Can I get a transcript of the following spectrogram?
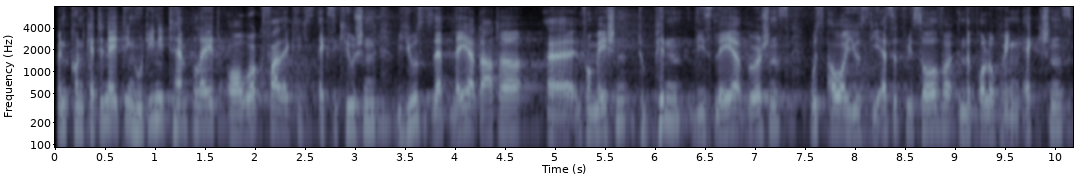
When concatenating Houdini template or workfile ex execution, we use that layer data uh, information to pin these layer versions with our USD asset resolver in the following actions,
